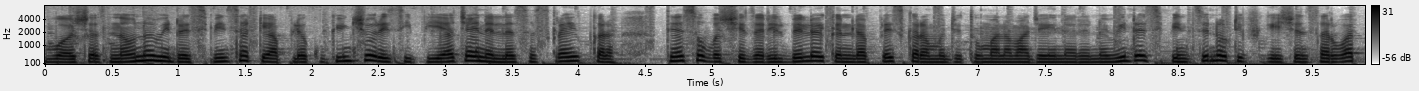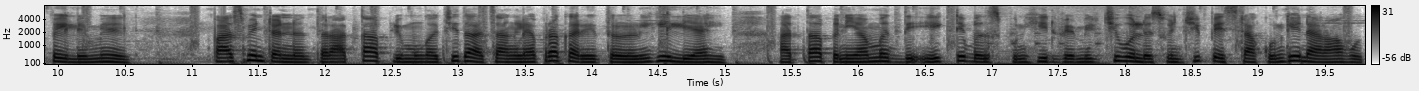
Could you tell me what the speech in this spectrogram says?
व अशाच नवनवीन रेसिपींसाठी आपल्या कुकिंग शो रेसिपी या चॅनलला सबस्क्राईब करा. त्यासोबत शेजारील बेल आयकनला प्रेस करा म्हणजे तुम्हाला माझ्या येणाऱ्या नवीन रेसिपींचे नोटिफिकेशन सर्वात पहिले मिळेल. पाच मिनिटांनंतर आता आपली मुगाची डाळ चांगल्या प्रकारे तळली गेली आहे. आता आपण यामध्ये एक टेबलस्पून हिरव्या मिरची व लसूणची पेस्ट टाकून घेणार आहोत.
